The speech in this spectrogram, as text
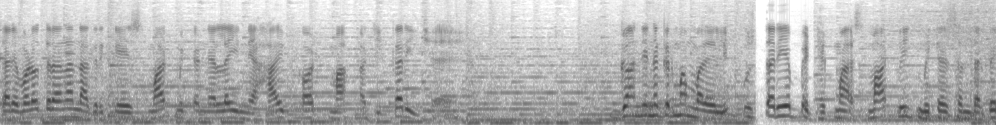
ત્યારે વડોદરાના નાગરિકે સ્માર્ટ મીટરને લઈને હાઈકોર્ટમાં અરજી કરી છે. ગાંધીનગરમાં મળેલી ઉચ્ચસ્તરીય બેઠકમાં સ્માર્ટ વીજ મીટર સંદર્ભે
